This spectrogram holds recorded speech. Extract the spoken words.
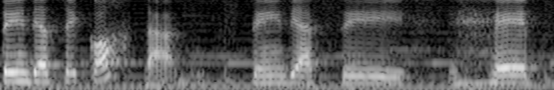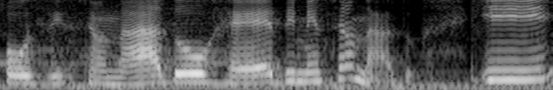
tende a ser cortado, tende a ser reposicionado ou redimensionado. E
